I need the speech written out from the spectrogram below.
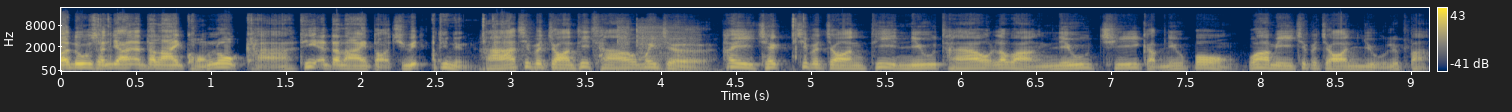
มาดูสัญญาณอันตรายของโรคขาที่อันตรายต่อชีวิตอันที่หนึ่งหาชีพจรที่เท้าไม่เจอ ให้เช็คชีพจรที่นิ้วเท้า ระหว่างนิ้วชี้กับนิ้วโป้ง ว่ามีชีพจรอยู่หรือเปล่า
